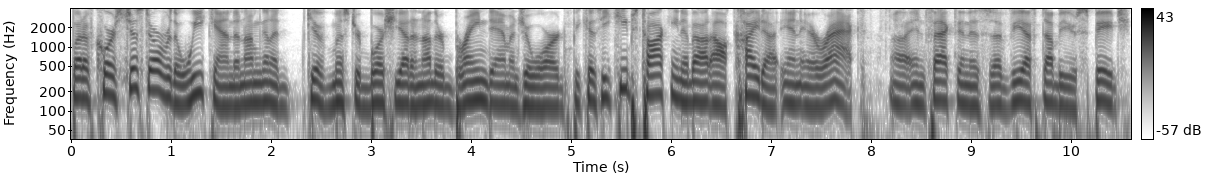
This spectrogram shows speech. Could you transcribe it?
But of course, just over the weekend, and I'm going to give Mr. Bush yet another brain damage award because he keeps talking about Al Qaeda in Iraq. Uh, in fact, in his uh, VFW speech,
